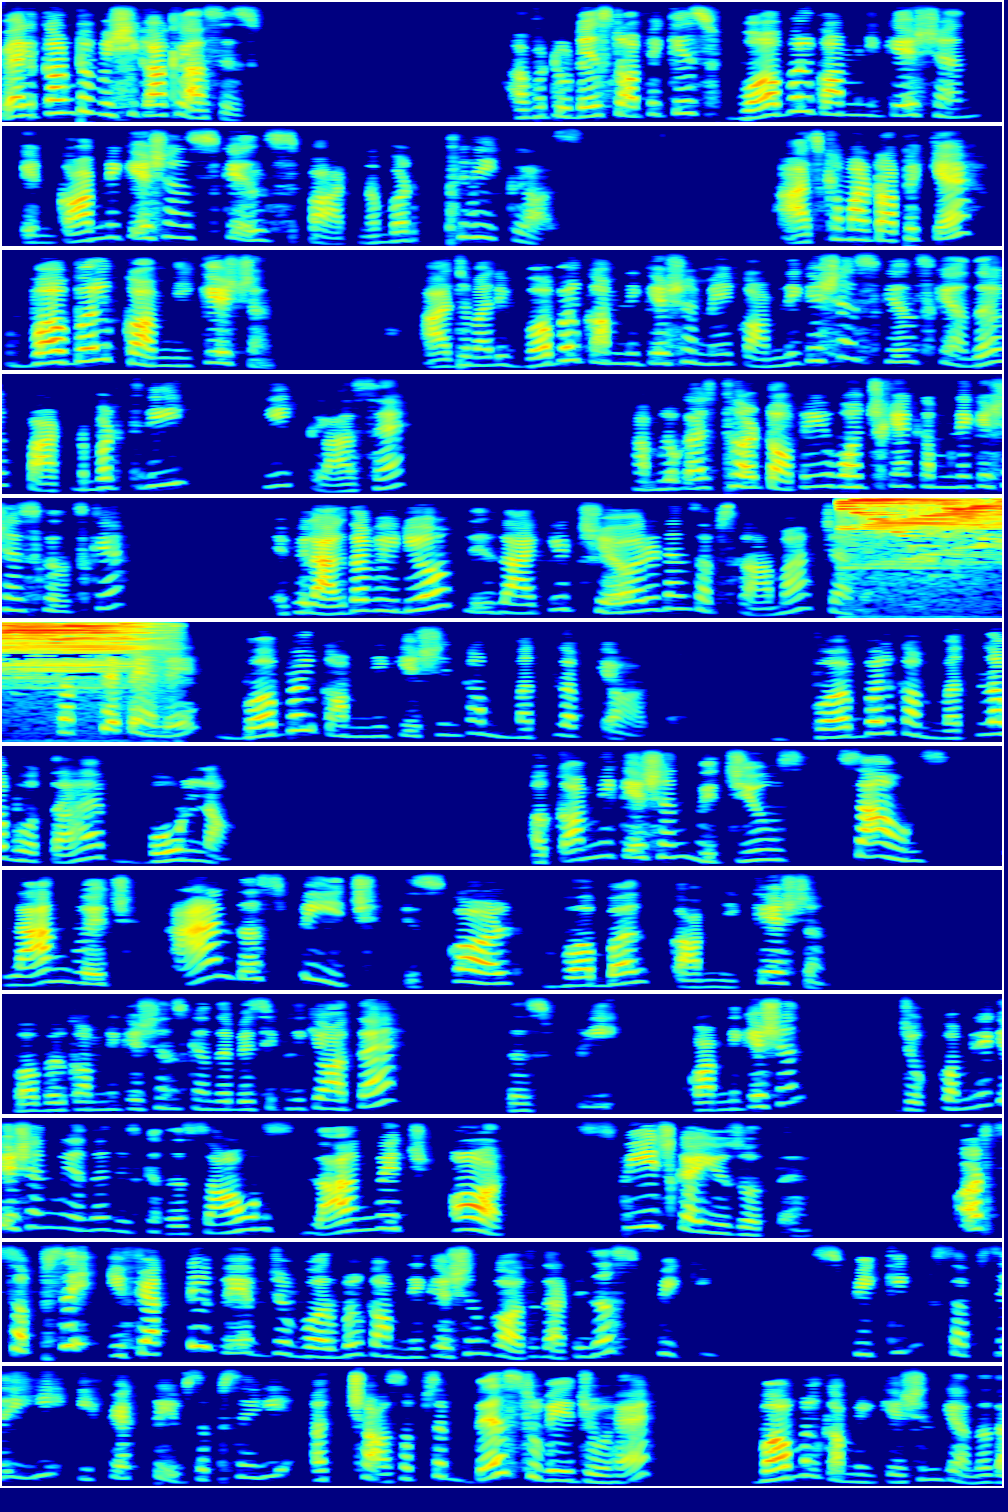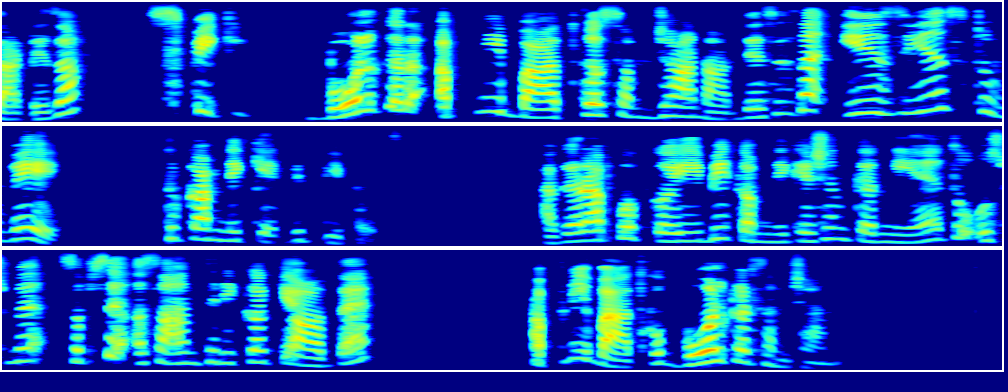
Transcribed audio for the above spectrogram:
Welcome to Mishika classes. Our today's topic is verbal communication in communication skills, part number three class. आज का हमारा topic क्या है? Verbal communication आज हमारी वर्बल कम्युनिकेशन में कम्युनिकेशन स्किल्स के अंदर पार्ट नंबर थ्री की क्लास है. हम लोग आज थर्ड टॉपिक पहुँच चुके हैं कम्युनिकेशन स्किल्स के. If you like the video please like it share it and subscribe my channel सबसे पहले वर्बल कम्युनिकेशन का मतलब क्या होता है? वर्बल का मतलब होता है बोलना। A communication which use sound language and the speech is called verbal communication verbal communication के अंदर बेसिकली क्या होता है? द स्पीच कम्युनिकेशन जो कम्युनिकेशन में अंदर जिसके अंदर साउंड लैंग्वेज और स्पीच का यूज़ होता है। और सबसे इफ़ेक्टिव वे जो वर्बल कम्युनिकेशन का होता है स्पीकिंग स्पीकिंग सबसे ही इफ़ेक्टिव सबसे ही अच्छा सबसे बेस्ट वे जो है वर्बल कम्युनिकेशन के अंदर दैट इज़ अ स्पीकिंग बोलकर अपनी बात को समझाना this is the easiest way to communicate with people अगर आपको कोई भी कम्युनिकेशन करनी है तो उसमें सबसे आसान तरीका क्या होता है? अपनी बात को बोलकर समझाना।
